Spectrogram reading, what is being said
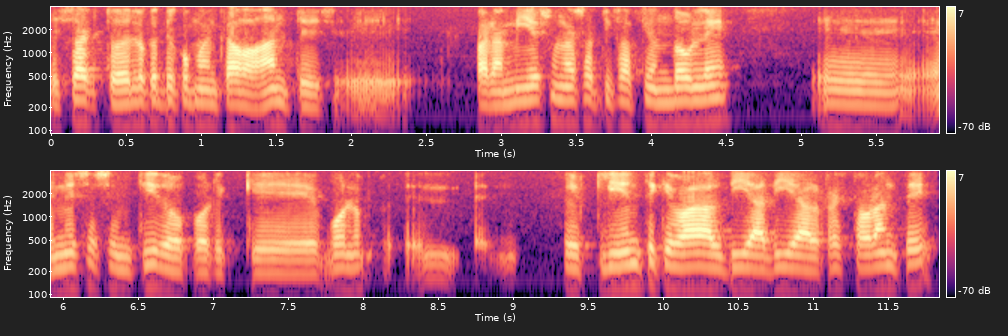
Exacto, es lo que te comentaba antes. Eh, para mí es una satisfacción doble eh, en ese sentido, porque bueno, el, cliente que va al día a día al restaurante,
